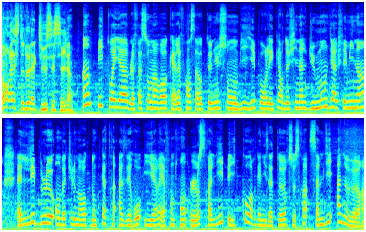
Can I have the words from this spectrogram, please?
Dans le reste de l'actu, Cécile. Impitoyable face au Maroc, la France a obtenu son billet pour les quarts de finale du mondial féminin. Les Bleus ont battu le Maroc donc 4 à 0 hier et affronteront l'Australie, pays co-organisateur. Ce sera samedi à 9h.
